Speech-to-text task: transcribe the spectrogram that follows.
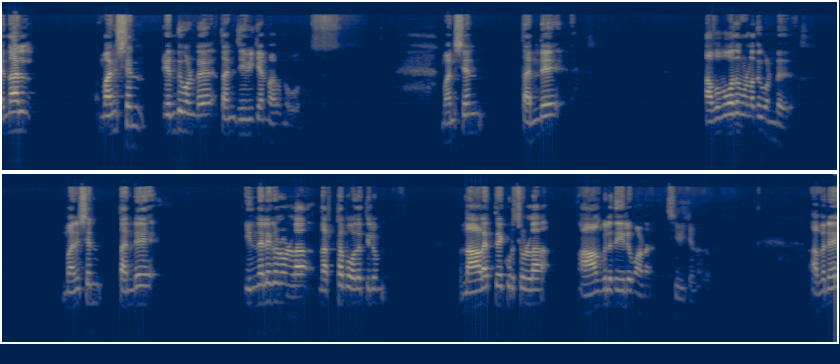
എന്നാൽ മനുഷ്യൻ എന്തുകൊണ്ട് തൻ ജീവിക്കാൻ മറന്നു പോകുന്നു മനുഷ്യൻ തന്റെ അവബോധമുള്ളത് കൊണ്ട് മനുഷ്യൻ തന്റെ ഇന്നലെകളുള്ള നഷ്ടബോധത്തിലും നാളത്തെക്കുറിച്ചുള്ള ആകുലതയിലുമാണ് ജീവിക്കുന്നത്. അവന്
